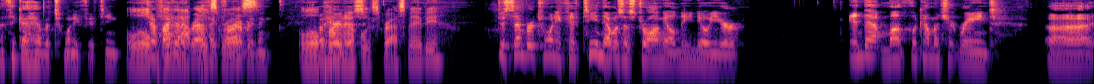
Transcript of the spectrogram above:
I think I have a 2015. A little Jeff, I got a Pineapple graphic for Express? everything. A little Oh, here it is. Pineapple Express, maybe. December 2015, that was a strong El Nino year. In that month, look how much it rained. Uh,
